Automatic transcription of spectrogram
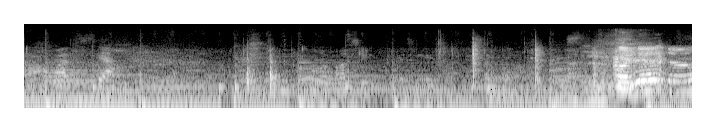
Awas ya. Kode tuh.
